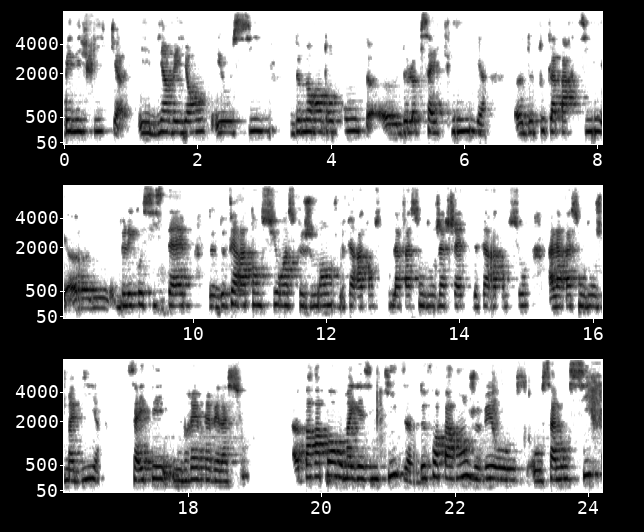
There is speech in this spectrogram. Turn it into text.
bénéfique et bienveillante et aussi de me rendre compte euh, de l'upcycling, euh, de toute la partie euh, de l'écosystème, de, faire attention à ce que je mange, de faire attention à la façon dont j'achète, de faire attention à la façon dont je m'habille. Ça a été une vraie révélation. Par rapport au magazine Kids, deux fois par an, je vais au, au salon SIF,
